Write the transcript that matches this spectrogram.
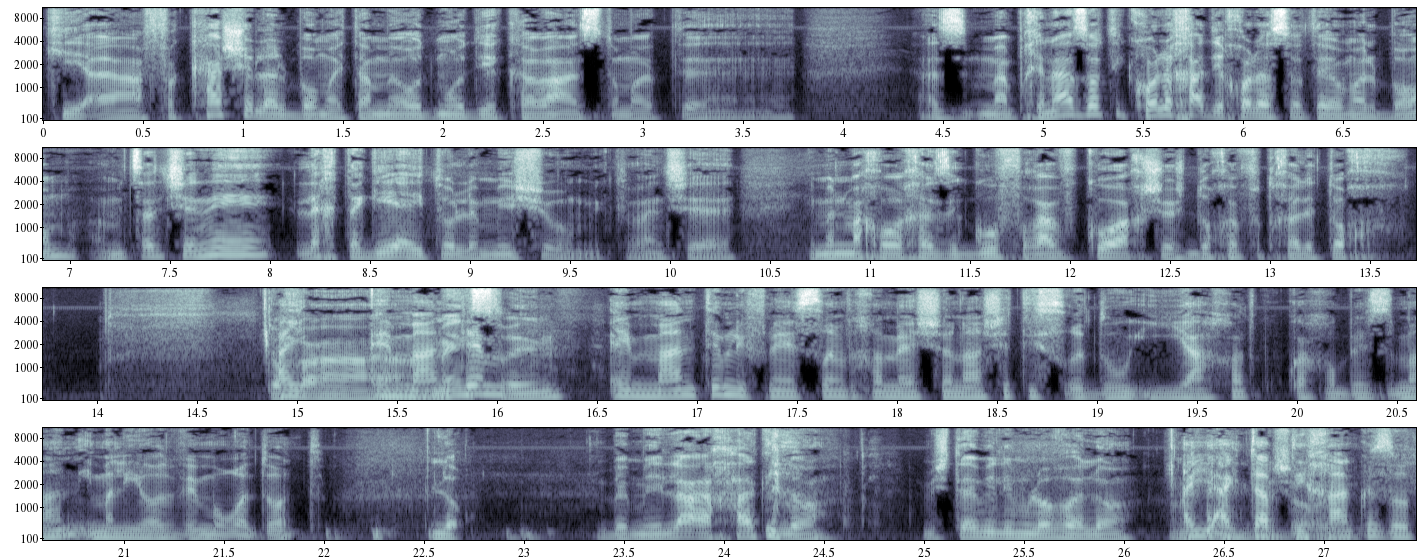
כי ההפקה של האלבום הייתה מאוד מאוד יקרה, זאת אומרת... אה, אז מהבחינה הזאת, כל אחד יכול לעשות היום אלבום. מצד שני, לך תגיע איתו למישהו, מכיוון שאם אין מאחוריך איזה גוף רב כוח שדוחף אותך לתוך, לתוך המיינסטרים... האמנתם לפני 25 שנה שתשרדו יחד כל כך הרבה זמן, עם עליות ומורדות? לא. במילה אחת לא. בשתי מילים לא ולא. הייתה בדיחה כזאת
